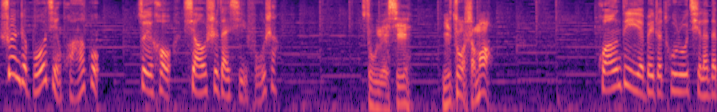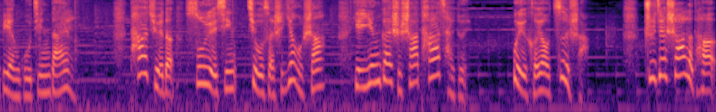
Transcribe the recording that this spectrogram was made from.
顺着脖颈划过，最后消失在喜服上。苏月心，你做什么？皇帝也被这突如其来的变故惊呆了。他觉得苏月心就算是要杀，也应该是杀他才对，为何要自杀？直接杀了他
